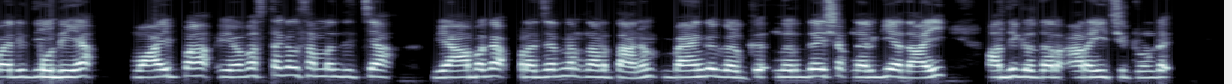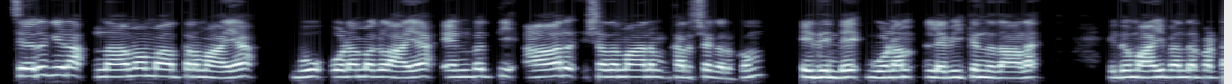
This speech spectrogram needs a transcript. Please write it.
പരിധി പുതിയ വായ്പാ വ്യവസ്ഥകൾ സംബന്ധിച്ച വ്യാപക പ്രചരണം നടത്താനും ബാങ്കുകൾക്ക് നിർദ്ദേശം നൽകിയതായി അധികൃതർ അറിയിച്ചിട്ടുണ്ട്. ചെറുകിട നാമമാത്രമായ ഭൂ ഉടമകളായ എൺപത്തി ആറ് ശതമാനം കർഷകർക്കും ഇതിന്റെ ഗുണം ലഭിക്കുന്നതാണ്. ഇതുമായി ബന്ധപ്പെട്ട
